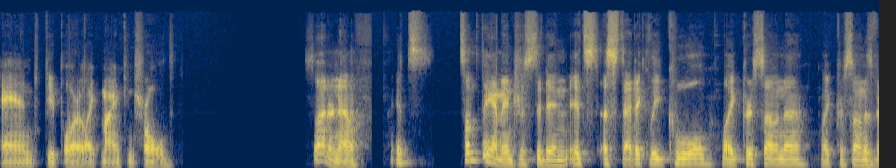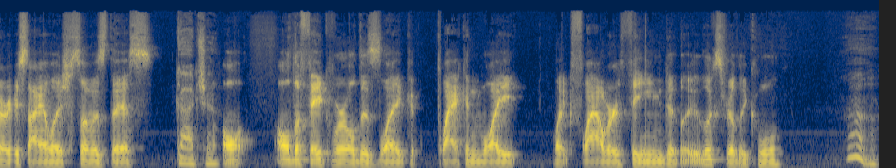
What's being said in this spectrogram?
and people are like mind controlled. So I don't know. It's something I'm interested in. It's aesthetically cool, like Persona. Like Persona's very stylish, so is this. Gotcha. All all the fake world is like black and white, like flower themed. It, it looks really cool. Oh,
